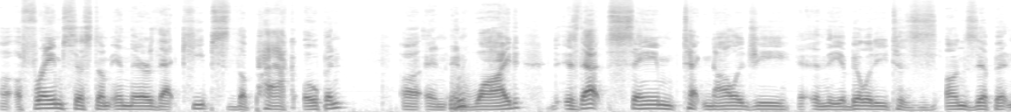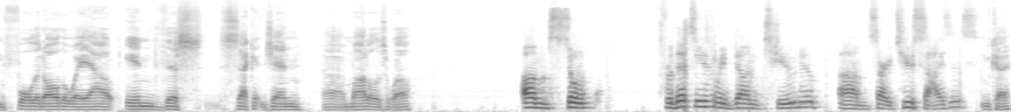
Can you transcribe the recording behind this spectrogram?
a a frame system in there that keeps the pack open uh, and and wide. Is that same technology and the ability to z- unzip it and fold it all the way out in this second gen uh, model as well? Um, so for this season, we've done two new, um, sorry, two sizes. Okay.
